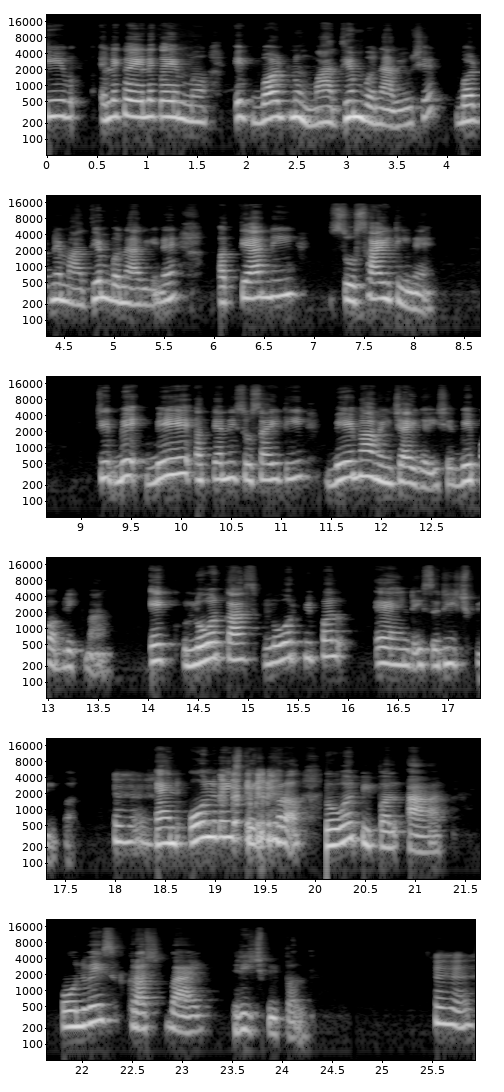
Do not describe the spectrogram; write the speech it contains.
give એટલે કે એટલે કે એક બર્ડનું માધ્યમ બનાવ્યું છે. બર્ડને માધ્યમ બનાવીને અત્યારની સોસાયટીને જે બે બે અત્યારની સોસાયટી બેમાં વહેંચાઈ ગઈ છે બે પબ્લિકમાં એક lower caste lower people and is rich people Mhm. and always the cru- lower people are always crushed by rich people Mhm.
